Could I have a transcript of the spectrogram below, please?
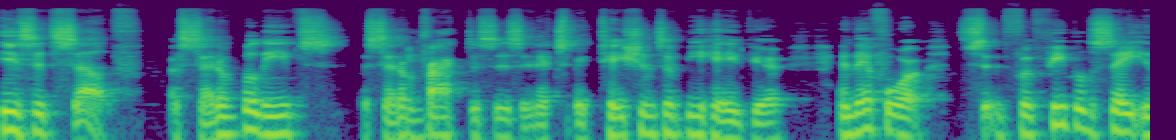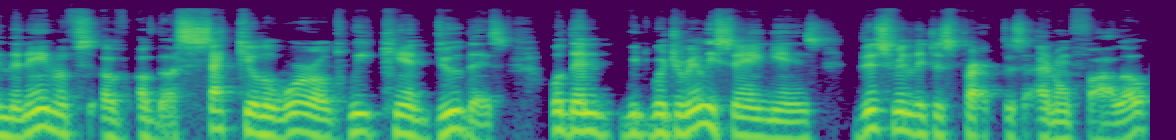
is itself a set of beliefs, a set of Mhm. practices, and expectations of behavior. And therefore, for people to say, in the name of, of, of the secular world, we can't do this, well, then what you're really saying is this religious practice I don't follow,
